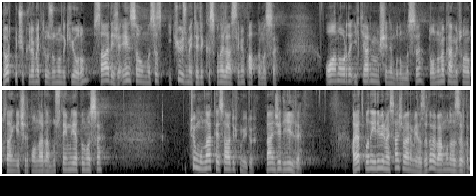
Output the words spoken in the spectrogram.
4,5 kilometre uzunluğundaki yolun sadece en savunmasız 200 metrelik kısmına lastiğimin patlaması. O an orada ilk yardım hemşirenin bulunması, dondurma kamyonu noktadan geçirip onlardan buz temini yapılması. Tüm bunlar tesadüf müydü? Bence değildi. Hayat bana yeni bir mesaj vermeye hazırdı ve ben buna hazırdım.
